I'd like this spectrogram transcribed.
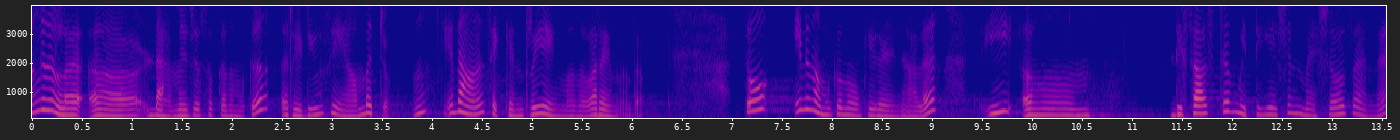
അങ്ങനെയുള്ള ഡാമേജസ് ഒക്കെ നമുക്ക് റിഡ്യൂസ് ചെയ്യാൻ പറ്റും. ഇതാണ് സെക്കൻഡറി എയിം എന്ന് പറയുന്നത്. സോ ഇനി നമുക്ക് നോക്കിക്കഴിഞ്ഞാൽ ഈ ഡിസാസ്റ്റർ മിറ്റിഗേഷൻ മെഷേഴ്സ് തന്നെ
